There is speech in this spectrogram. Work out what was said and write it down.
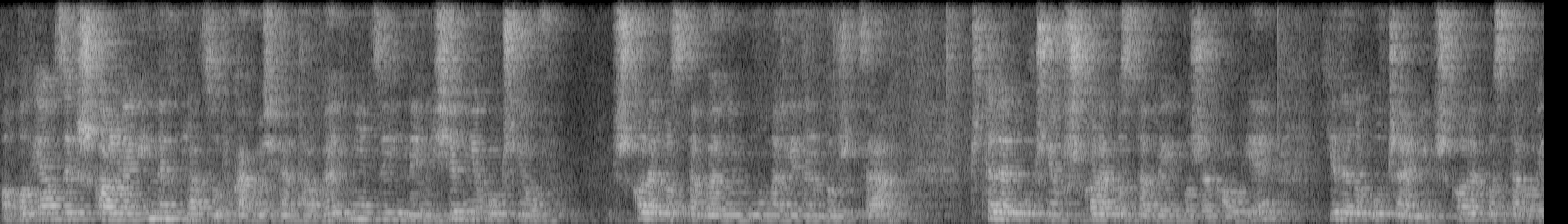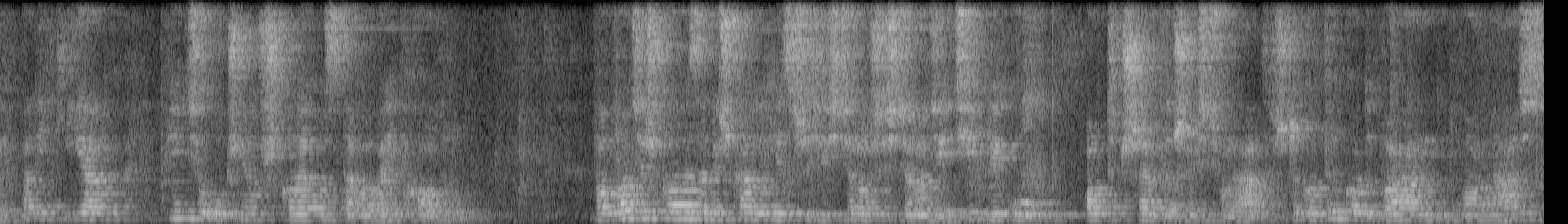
obowiązek szkolny w innych placówkach oświatowych, m.in. 7 uczniów w szkole podstawowej nr 1 w Bożycach, 4 uczniów w szkole podstawowej w Borzechowie, 1 uczeń w szkole podstawowej w Palikijach, 5 uczniów w szkole podstawowej w Chodlu. W obwodzie szkoły zamieszkałych jest 36 dzieci w wieku od 3 do 6 lat, z czego tylko 2, 12,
